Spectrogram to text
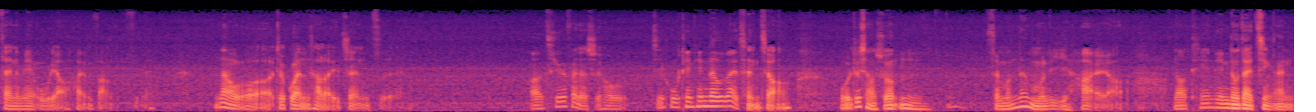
在那边无聊换房子，那我就观察了一阵子。呃，七月份的时候，几乎天天都在成交，我就想说，嗯，怎么那么厉害呀？然后天天都在进案子，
